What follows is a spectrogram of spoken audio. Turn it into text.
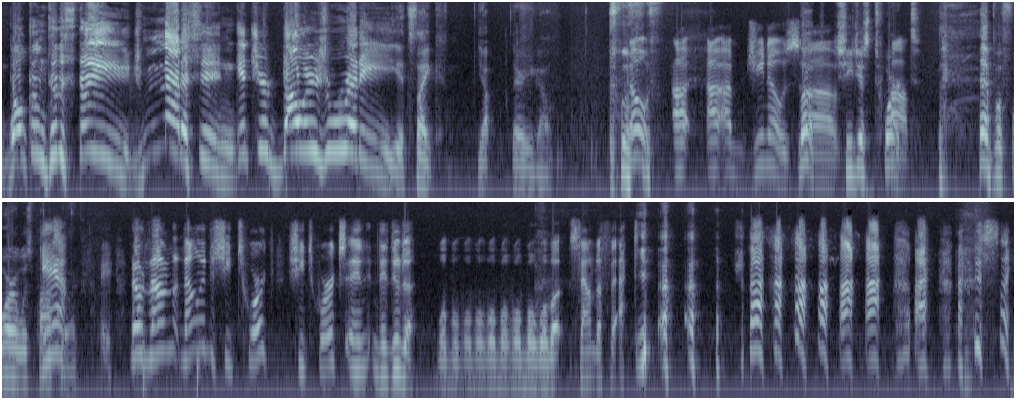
welcome to the stage, Madison. Get your dollars ready. It's like, yep, there you go. no, uh, uh, um, Gino's. Look, uh, she just twerked before it was popular. Yeah. No, not, not only does she twerk, she twerks and they do the wobble wobble wobble wobble wobble sound effect. Yeah. I, I like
